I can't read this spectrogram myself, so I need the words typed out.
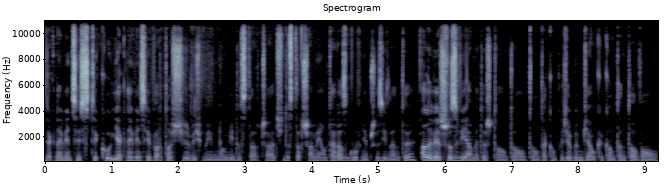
Jak najwięcej styku i jak najwięcej wartości, żebyśmy im mogli dostarczać. Dostarczamy ją teraz głównie przez eventy, ale wiesz, rozwijamy też tą, tą, tą taką, powiedziałbym, działkę kontentową.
